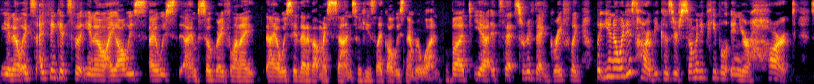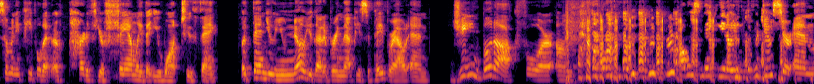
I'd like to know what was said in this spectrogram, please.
You know, it's I think it's the you know I always I always I'm so grateful and I I always say that about my son. So he's like always number one. But yeah, it's that sort of that grateful like. But you know, it is hard because there's so many people in your heart, so many people that are part of your family that you want to thank. But then you you know you got to bring that piece of paper out and. Gene Buddock for um, always make you know the producer and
